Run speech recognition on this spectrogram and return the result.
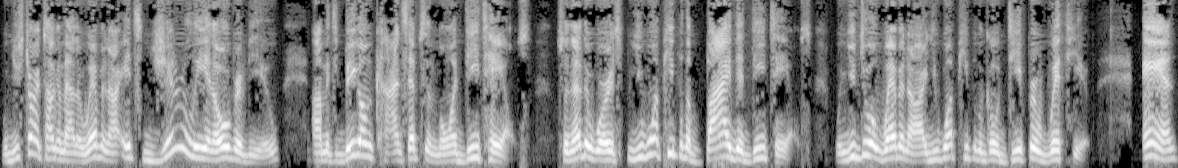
when you start talking about a webinar, it's generally an overview. Um, it's big on concepts and low on details. So in other words, you want people to buy the details. When you do a webinar, you want people to go deeper with you. And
